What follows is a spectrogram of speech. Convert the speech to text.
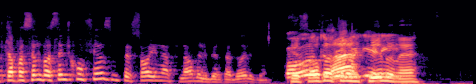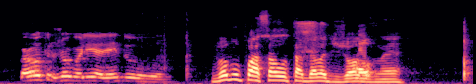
tá passando bastante confiança pro pessoal aí na final da Libertadores, né? O pessoal tá tranquilo, né? Qual é outro jogo ali além do. Vamos passar o tabela de jogos, né? Tem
